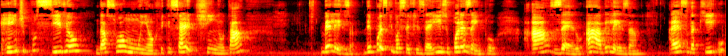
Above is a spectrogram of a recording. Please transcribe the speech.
rente possível da sua unha, ó, que fique certinho, tá? Beleza, depois que você fizer isso, por exemplo, a zero. Ah, beleza. Essa daqui, uh,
